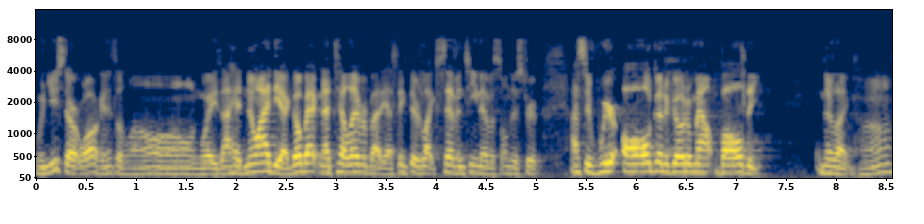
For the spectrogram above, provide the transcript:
when you start walking, it's a long ways. I had no idea. I go back and I tell everybody, I think there's like 17 of us on this trip. I said, we're all going to go to Mount Baldy. And they're like, huh?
